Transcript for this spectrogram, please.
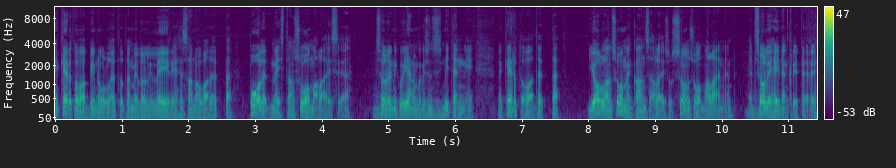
he kertovat minulle, että tota, meillä oli leiri ja he sanovat, että puolet meistä on suomalaisia. Se oli niin kuin jännä. Mä kysyn siis, miten niin? Ne kertovat, että jolla on Suomen kansalaisuus, se on suomalainen. Et se oli heidän kriteeri.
